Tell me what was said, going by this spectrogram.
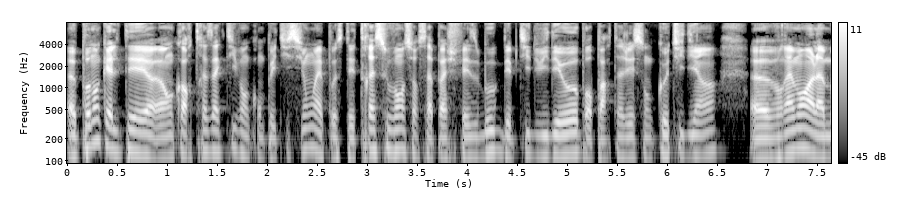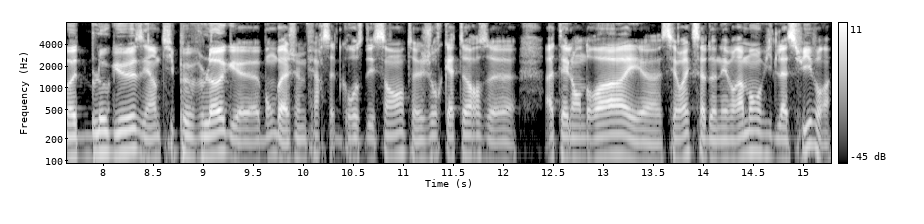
Euh, pendant qu'elle était encore très active en compétition, elle postait très souvent sur sa page Facebook des petites vidéos pour partager son quotidien, vraiment à la mode blogueuse et un petit peu vlog. Bon, bah, je vais me faire cette grosse descente, jour 14 euh, à tel endroit et euh, c'est vrai que ça donnait vraiment envie de la suivre.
